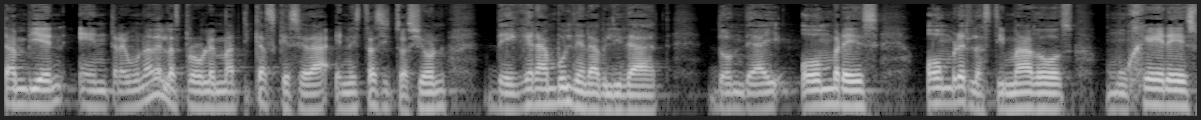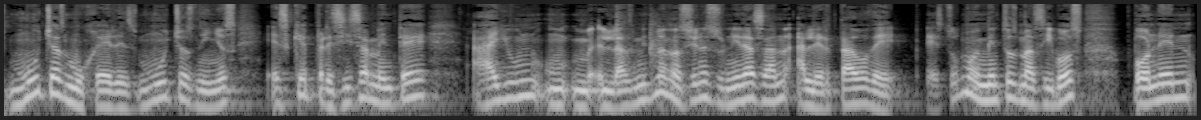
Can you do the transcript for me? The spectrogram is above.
también entre una de las problemáticas que se da en esta situación de gran vulnerabilidad, donde hay hombres, hombres lastimados, mujeres, muchas mujeres, muchos niños, es que precisamente hay un, las mismas Naciones Unidas han alertado de estos movimientos masivos ponen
